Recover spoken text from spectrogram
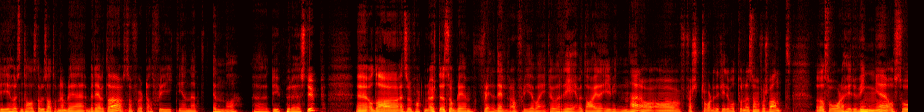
de horisontale stabilisatorene ble berevet av, som førte at flyet gikk inn i et enda dypere stup. Uh, og da, ettersom farten økte, så ble flere deler av flyet bare egentlig revet av i, vinden her. Og, og, først var det de fire motorene som forsvant. Og så var det høyre vinge, og så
